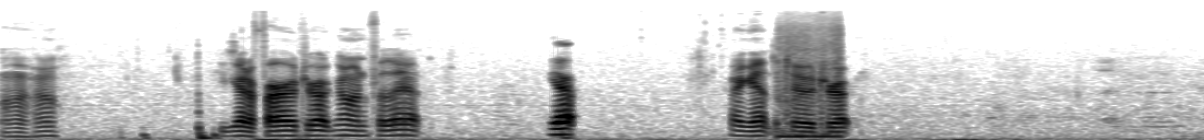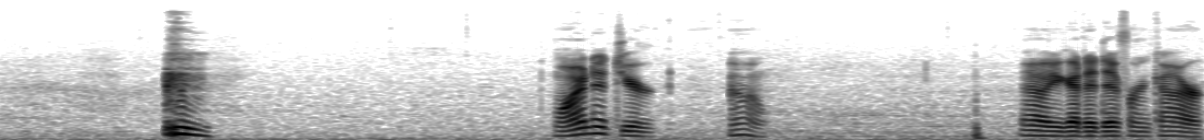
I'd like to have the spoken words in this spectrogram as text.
uh-huh. You got a fire truck going for that? Yep. I got the tow truck. Why did your... Oh. Oh, you got a different car.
